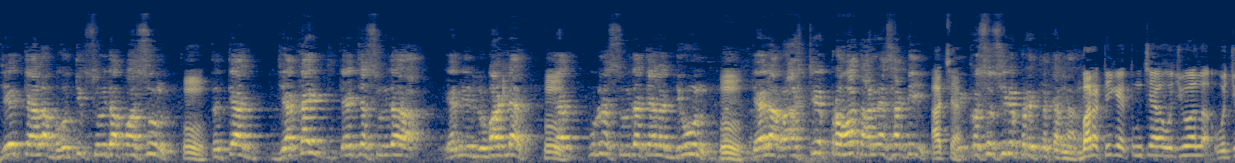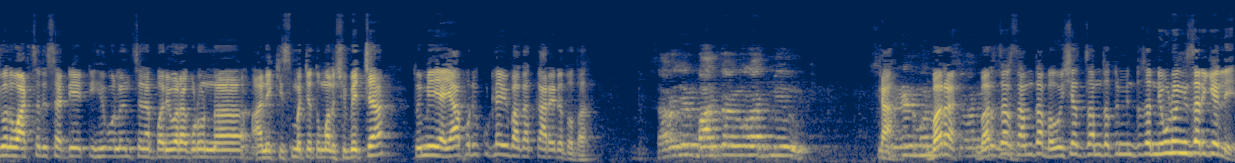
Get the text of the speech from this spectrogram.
जे त्याला भौतिक सुविधापासून हम्म. तर त्या ज्या काही त्याच्या सुविधा यांनी लुबाडल्यात. त्या पूर्ण सुविधा त्याला देऊन. त्याला राष्ट्रीय प्रवाहात आणण्यासाठी अच्छा. मी कसोशीने प्रयत्न करणार बरं ठीक आहे तुमच्या उज्ज्वल उज्ज्वल वाटचालीसाठी टीव्ही बोलनसेना परिवाराकडून अं, आणि किस्मतच्या तुम्हाला शुभेच्छा तुम्ही या- यापूर्वी कुठल्या विभागात कार्यरत होता सार्वजनिक बांधकाम विभागात मी का? बरं बरं जर. समजा भविष्यात समजा तुम्ही जर निवडून जर गेले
